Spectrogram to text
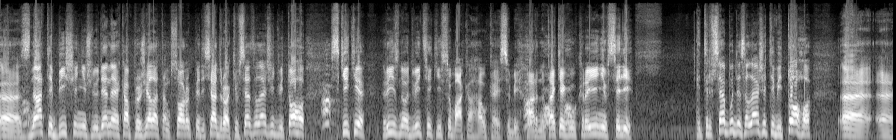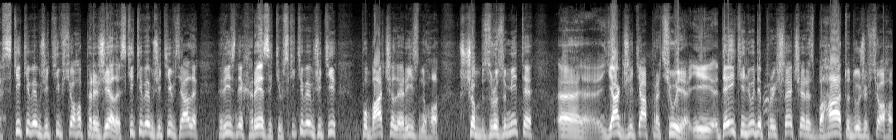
е, знати більше, ніж людина, яка прожила там 40-50 років. Все залежить від того, скільки різного дивіться, який собака гавкає собі гарно, так як в Україні в селі. І це все буде залежати від того, е, е, скільки ви в житті всього пережили, скільки ви в житті взяли різних ризиків, скільки ви в житті побачили різного, щоб зрозуміти, е, як життя працює. І деякі люди пройшли через багато дуже всього,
